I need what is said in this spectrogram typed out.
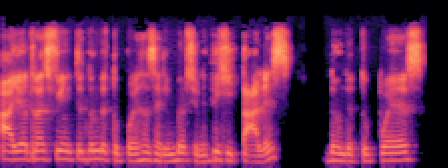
Hay otras fintes donde tú puedes hacer inversiones digitales, donde tú puedes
